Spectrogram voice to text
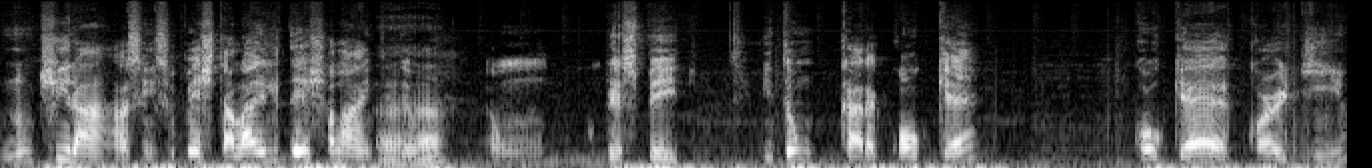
não tirar. Assim, se o peixe tá lá, ele deixa lá, entendeu? Aham. É um, um respeito. Então, cara, qualquer qualquer cordinho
